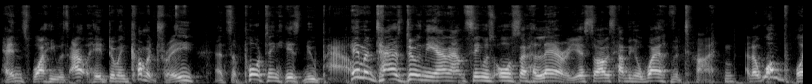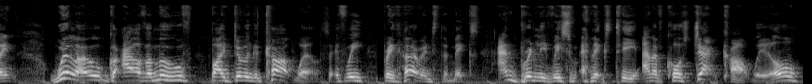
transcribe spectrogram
Hence why he was out here doing commentary and supporting his new pal. Him and Taz doing the announcing was also hilarious, so I was having a whale of a time. And at one point, Willow got out of a move by doing a cartwheel. So if we bring her into the mix, and Brinley Reece from NXT, and of course Jack Cartwheel,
